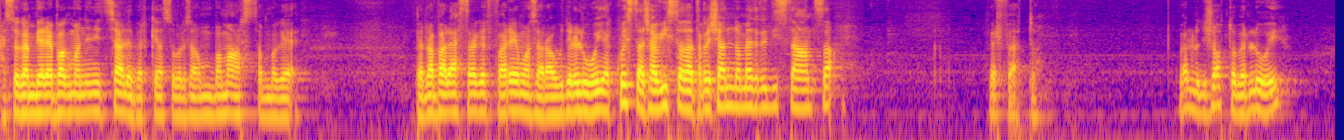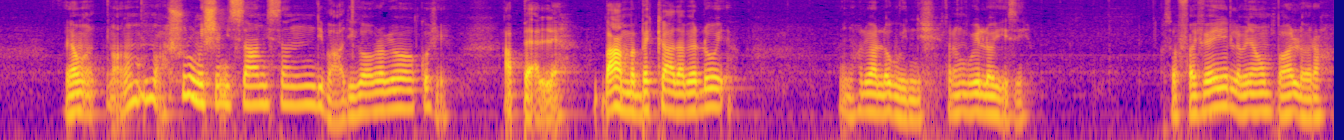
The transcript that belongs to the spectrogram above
Adesso cambierei Pokémon iniziale perché adesso ho preso un Bamarstam che per la palestra che faremo sarà utile lui. E questa ci ha visto da 300 metri di distanza. Perfetto. Livello 18 per lui. Vediamo. No, no, no Shuru mi, sta, mi sta antipatico, proprio così. A pelle. Bam, beccata per lui. Livello 15. Tranquillo, easy. Sto fai fail, vediamo un po' allora.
